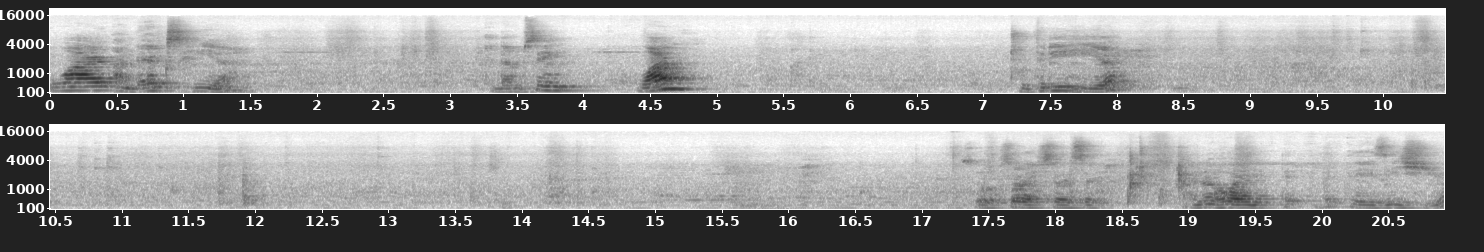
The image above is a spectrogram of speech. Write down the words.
y and x here, and I'm saying 1 to 3 here, so sorry, sorry, sorry. I know why th- th- there is issue.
